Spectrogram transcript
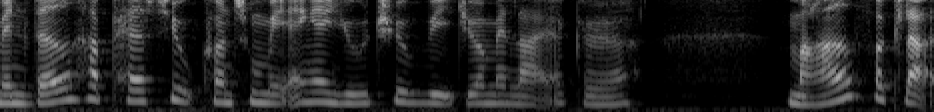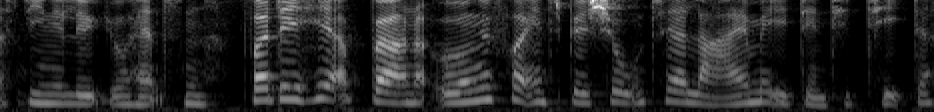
Men hvad har passiv konsumering af YouTube-videoer med leg at gøre? Meget forklarer Stine Løv Johansen, for det er her børn og unge får inspiration til at lege med identiteter.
